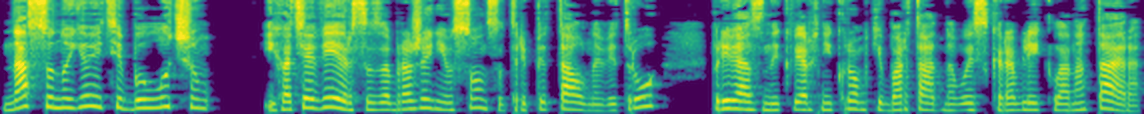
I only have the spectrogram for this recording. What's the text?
Насунуйоити был лучшим, и хотя веер с изображением солнца трепетал на ветру, привязанный к верхней кромке борта одного из кораблей клана Тайра,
